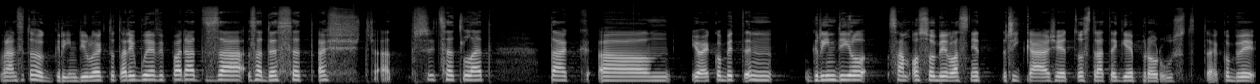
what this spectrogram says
v rámci toho Green Dealu, jak to tady bude vypadat za, za 10 až třeba 30 let, tak um, jo, jakoby ten Green Deal sám o sobě vlastně říká, že je to strategie pro růst. To jakoby,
